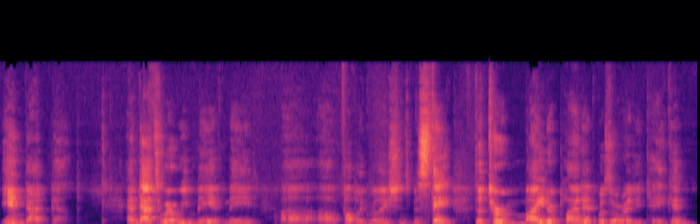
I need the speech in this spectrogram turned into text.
in that belt. And that's where we may have made uh, a public relations mistake. The term minor planet was already taken.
